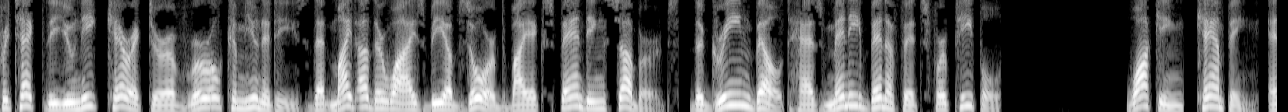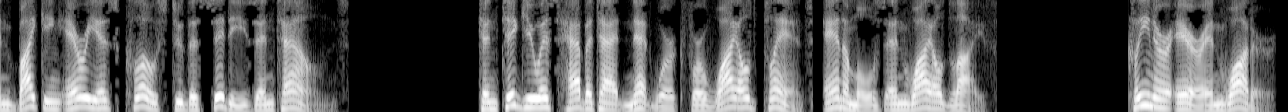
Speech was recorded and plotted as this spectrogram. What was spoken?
protect the unique character of rural communities that might otherwise be absorbed by expanding suburbs. The Green Belt has many benefits for people, walking, camping, and biking areas close to the cities and towns. Contiguous habitat network for wild plants, animals and wildlife. Cleaner air and water.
